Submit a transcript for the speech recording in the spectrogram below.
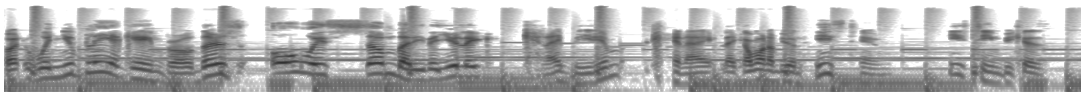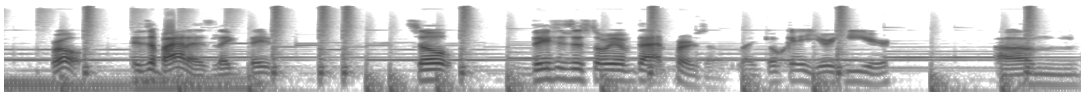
But when you play a game, bro, there's always somebody that you're like, can I beat him? Can I like I want to be on his team, his team because, bro, it's a badass. Like they, so this is the story of that person. Like, okay, you're here, um,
